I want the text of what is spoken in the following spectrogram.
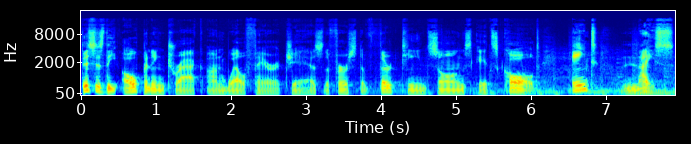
This is the opening track on Welfare Jazz, the first of 13 songs. It's called Ain't Nice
